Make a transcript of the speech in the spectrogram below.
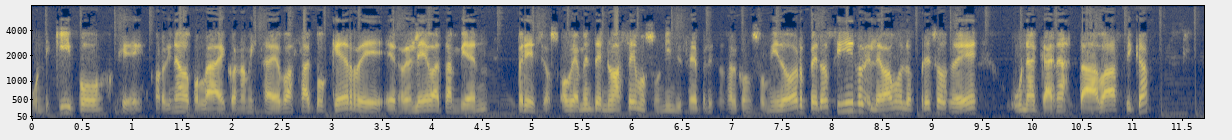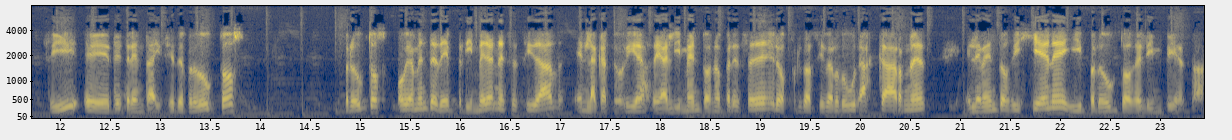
un equipo que es coordinado por la economista Eva Saco que eh, releva también precios. Obviamente no hacemos un índice de precios al consumidor, pero sí relevamos los precios de una canasta básica, ¿sí? Eh, de 37 productos. Productos obviamente de primera necesidad en las categorías de alimentos no perecederos, frutas y verduras, carnes, elementos de higiene y productos de limpieza.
